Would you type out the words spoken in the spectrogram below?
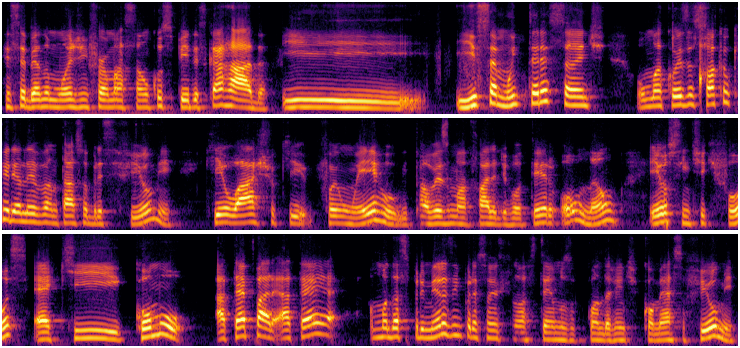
recebendo um monte de informação cuspida, escarrada. E, e isso é muito interessante. Uma coisa só que eu queria levantar sobre esse filme, que eu acho que foi um erro e talvez uma falha de roteiro, ou não, eu senti que fosse, é que como até, até uma das primeiras impressões que nós temos quando a gente começa o filme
